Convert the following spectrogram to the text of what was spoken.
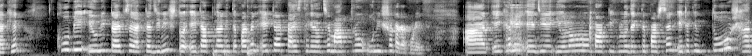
দেখেন। খুবই ইউনিক টাইপসের একটা জিনিস। তো এইটা আপনারা নিতে পারবেন। এইটার প্রাইস থেকে যাচ্ছে মাত্র উনিশশো টাকা করে। আর এইখানে এই যে ইয়েলো বাটিগুলো দেখতে পারছেন, এটা কিন্তু সাত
